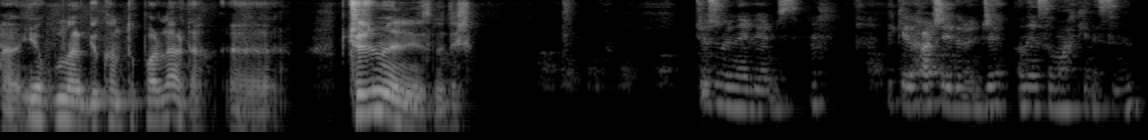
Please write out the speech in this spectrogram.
Ee, yok bunları Gökhan toparlar da. Ee, çözüm öneriniz nedir? Çözüm önerilerimiz. Bir kere her şeyden önce Anayasa Mahkemesi'nin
